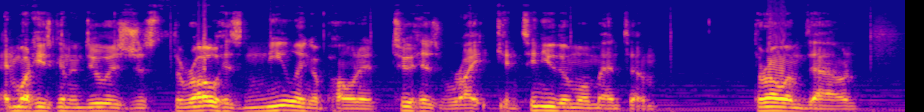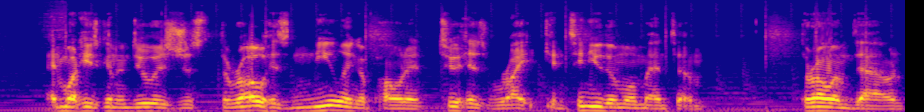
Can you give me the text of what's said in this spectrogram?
And what he's going to do is just throw his kneeling opponent to his right, continue the momentum, throw him down. And what he's going to do is just throw his kneeling opponent to his right, continue the momentum, throw him down.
